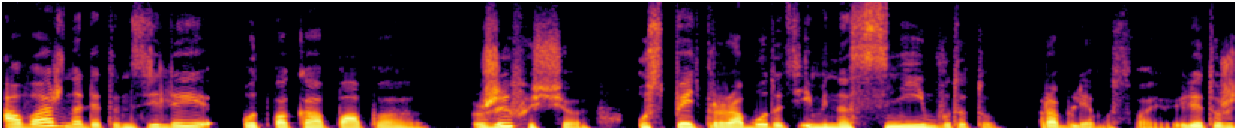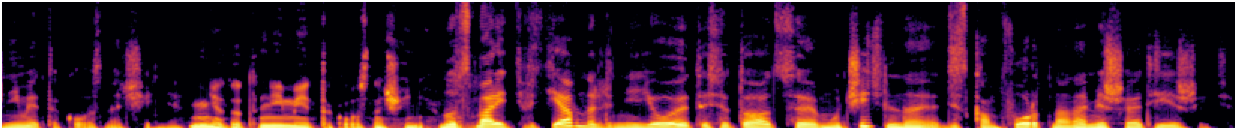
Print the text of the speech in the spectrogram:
а важно для Танзели, вот пока папа жив еще, успеть проработать именно с ним вот эту проблему свою? Или это уже не имеет такого значения? Нет, это не имеет такого значения. Ну вот смотрите, ведь явно для нее эта ситуация мучительная, дискомфортна, она мешает ей жить.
